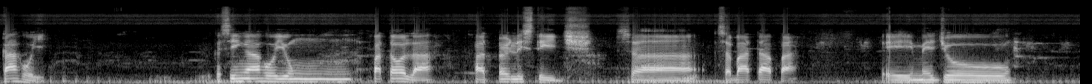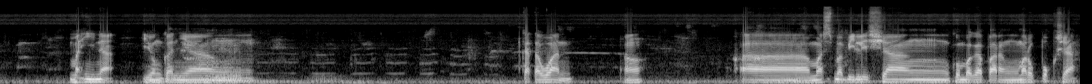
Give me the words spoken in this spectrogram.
kahoy. Kasi nga ho yung patola at early stage sa sa bata pa eh medyo mahina yung kanyang katawan oh Ah, mas mabilis siyang kumbaga parang marupok siya.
